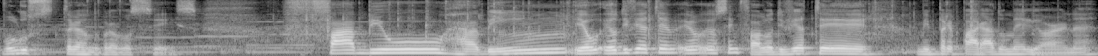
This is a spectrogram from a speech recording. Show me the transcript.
Vou ilustrando para vocês. Fábio Rabin, eu, eu devia ter, eu, eu sempre falo, eu devia ter me preparado melhor, né?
